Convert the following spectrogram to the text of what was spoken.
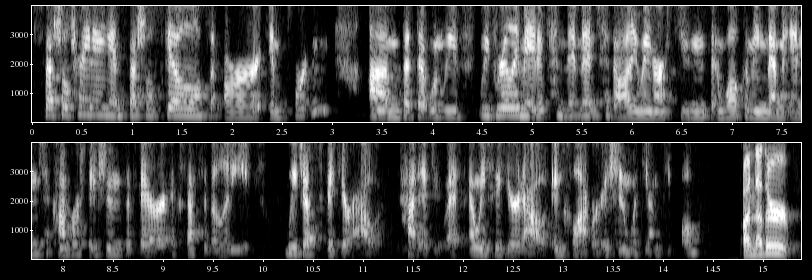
special training and special skills are important, um, but that when we've we've really made a commitment to valuing our students and welcoming them into conversations of their accessibility, we just figure out how to do it, and we figure it out in collaboration with young people. Another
